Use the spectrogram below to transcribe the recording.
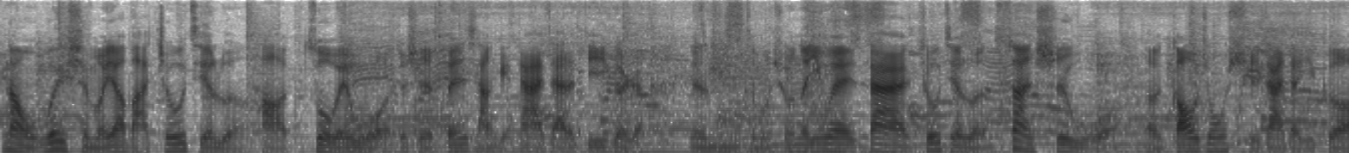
那我为什么要把周杰伦哈作为我就是分享给大家的第一个人？嗯，怎么说呢？因为在周杰伦算是我呃高中时代的一个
